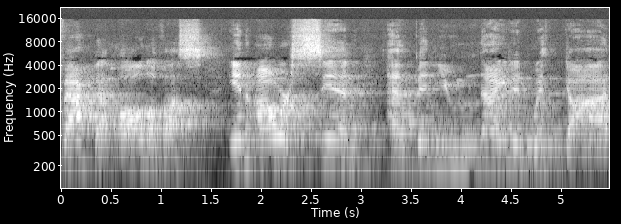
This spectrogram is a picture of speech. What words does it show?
fact that all of us in our sin have been united with God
